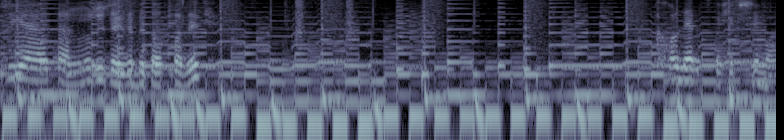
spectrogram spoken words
użyję ten nożyczek, żeby to otworzyć. Cholerstwo się trzyma.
